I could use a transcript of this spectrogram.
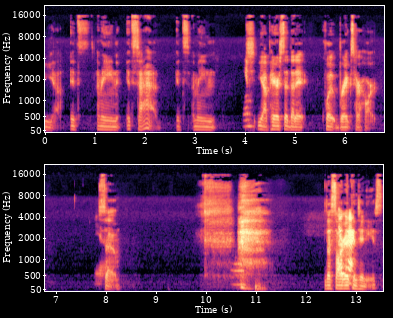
yeah, it's. I mean, it's sad. It's. I mean, Yeah. yeah. Paris said that it quote breaks her heart. Yeah. So Yeah. the saga Okay. continues.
